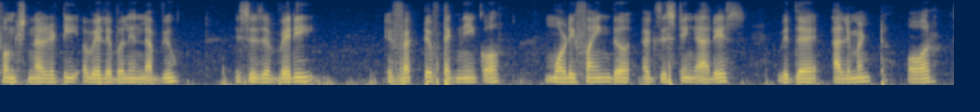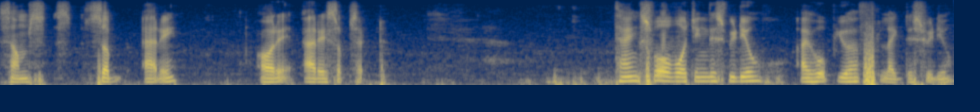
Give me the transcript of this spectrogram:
functionality available in LabVIEW. This is a very effective technique of modifying the existing arrays with the element or some sub array or array subset. Thanks for watching this video. I hope you have liked this video.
